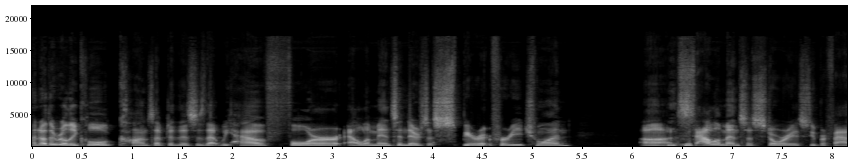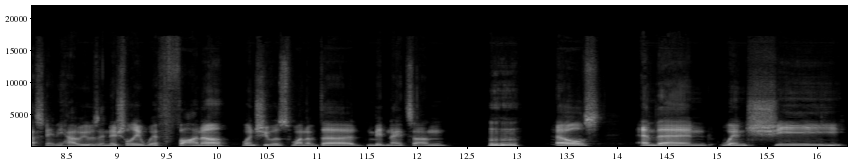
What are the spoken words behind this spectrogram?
Another really cool concept of this is that we have four elements, and there's a spirit for each one. Uh, Salamen's story is super fascinating. How he was initially with Fana when she was one of the Midnight Sun hmm elves and then when she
